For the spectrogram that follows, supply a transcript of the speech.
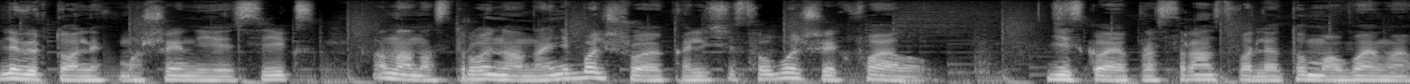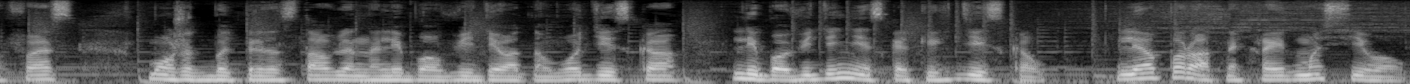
для виртуальных машин ESX, она настроена на небольшое количество больших файлов. Дисковое пространство для тома VMFS может быть предоставлено либо в виде одного диска, либо в виде нескольких дисков или аппаратных RAID массивов.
